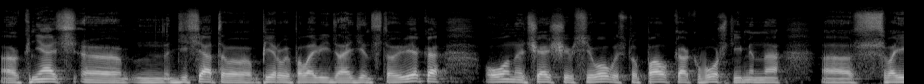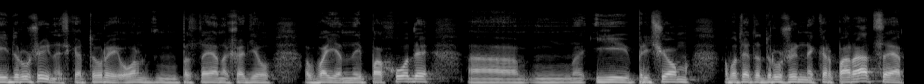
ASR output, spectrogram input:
князь э, 10 первой половины XI века он чаще всего выступал как вождь именно э, своей дружины, с которой он постоянно ходил в военные походы. Э, и причем вот эта дружинная корпорация, э,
